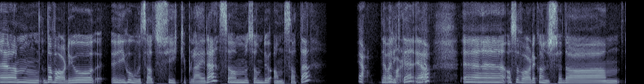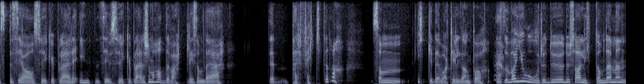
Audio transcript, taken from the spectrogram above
um, da var det jo i hovedsak sykepleiere som, som du ansatte. Det var det var riktig? det, Ja. Eh, og så var det kanskje da mm, spesialsykepleiere, intensivsykepleiere, som hadde vært liksom det, det perfekte, da. Som ikke det var tilgang på. Altså, hva gjorde du, du sa litt om det, men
